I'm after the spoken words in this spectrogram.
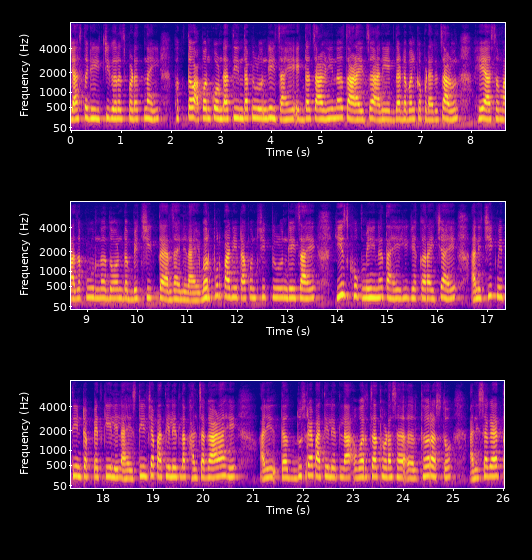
जास्त घ्यायची गरज पडत नाही. फक्त आपण को कोंडा तीनदा पिळून घ्यायचा आहे. एकदा चाळणीनं चाळायचं आणि एकदा डबल कपड्यानं चाळून हे असं माझं पूर्ण दोन डब्बे चीक तयार झालेलं आहे. भरपूर पाणी टाकून चीक पिळून घ्यायचं आहे. हीच खूप मेहनत आहे ही घे करायची आहे आणि चीक मी तीन टप्प्यात केलेला आहे. स्टीलच्या पातेल्यातला खालचा गाळ आहे आणि त्या दुसऱ्या पातेल्यातला वरचा थोडासा थर असतो आणि सगळ्यात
